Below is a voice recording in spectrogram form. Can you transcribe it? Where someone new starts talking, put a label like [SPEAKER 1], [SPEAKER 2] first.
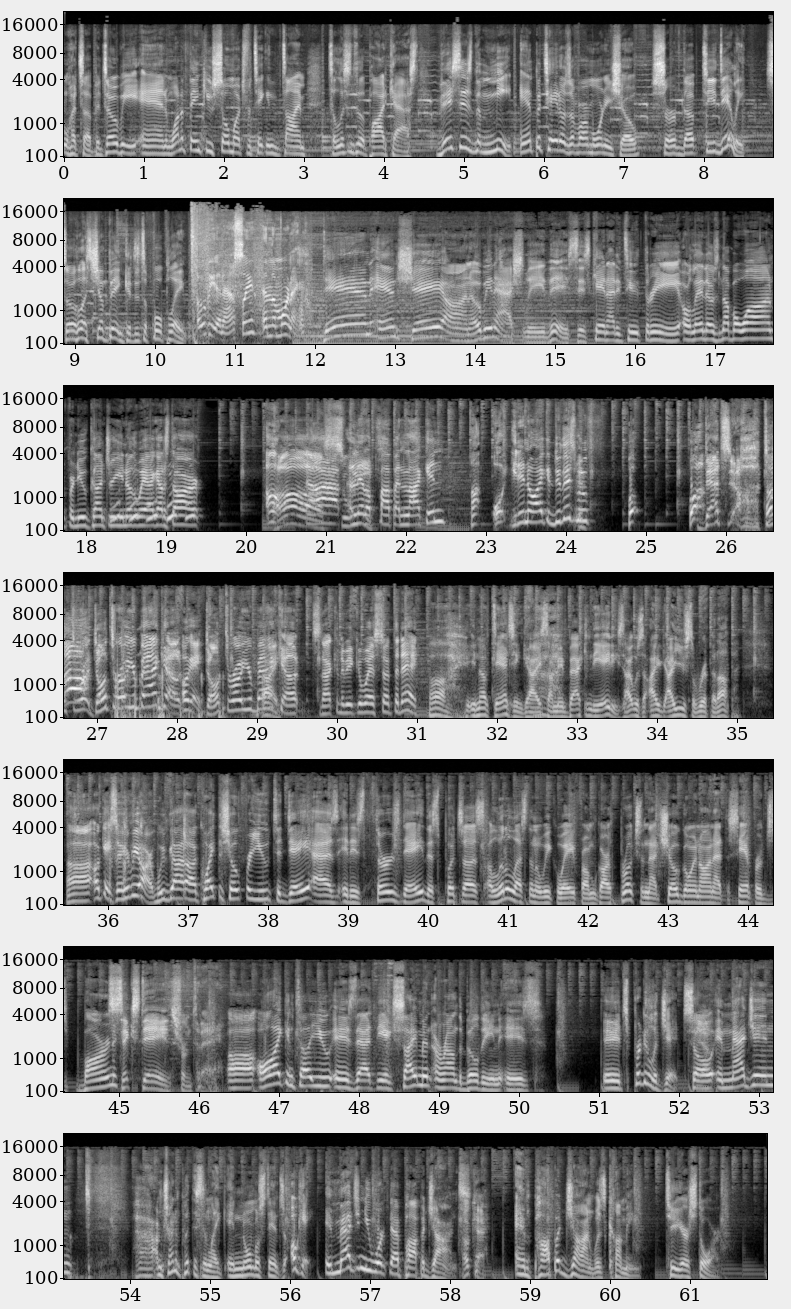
[SPEAKER 1] What's up? It's Obi, and want to thank you so much for taking the time to listen to the podcast. This is the meat and potatoes of our morning show served up to you daily. So let's jump in because it's a full plate.
[SPEAKER 2] Obie and Ashley in the morning.
[SPEAKER 1] Dan and Shay on Obie and Ashley. This is K92.3, Orlando's number one for new country. You know the way I got to start.
[SPEAKER 3] Oh,
[SPEAKER 1] Ah,
[SPEAKER 3] sweet.
[SPEAKER 1] a little pop and locking. Huh? Oh, you didn't know I could do this move?
[SPEAKER 3] That's oh, don't
[SPEAKER 1] Ah!
[SPEAKER 3] throw don't throw your back out.
[SPEAKER 1] Okay.
[SPEAKER 3] don't throw your back
[SPEAKER 1] right.
[SPEAKER 3] out. It's not going to be a good way to start the day.
[SPEAKER 1] Oh, enough dancing, guys. I mean, back in the '80s, I was I, I used to rip it up. Uh, okay, so here we are. We've got uh, quite the show for you today, as it is Thursday. This puts us a little less than a week away from Garth Brooks and that show going on at the Sanford's Barn.
[SPEAKER 3] Six days from today.
[SPEAKER 1] Uh, all I can tell you is that the excitement around the building is it's pretty legit. So
[SPEAKER 3] Yeah.
[SPEAKER 1] imagine. Uh, I'm trying to put this in like in normal standards. Okay, imagine you worked at Papa John's.
[SPEAKER 3] Okay,
[SPEAKER 1] and Papa John was coming to your store,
